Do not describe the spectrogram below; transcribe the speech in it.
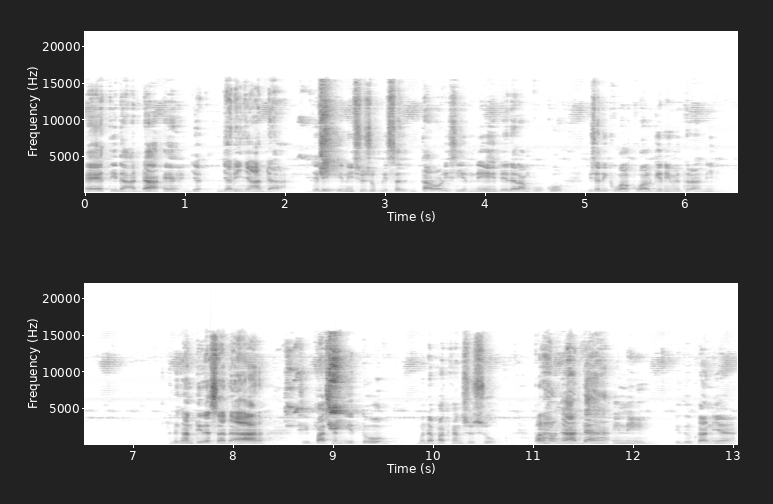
eh tidak ada, eh jadinya ada. Jadi ini susuk bisa ditaruh di sini di dalam kuku, bisa dikual-kual gini mitra nih dengan tidak sadar si pasien itu mendapatkan susu padahal nggak ada ini. Gitu kan ya.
